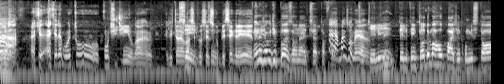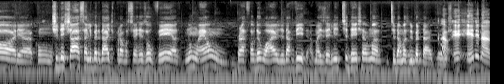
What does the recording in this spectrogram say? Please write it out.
Ah, é que, é que ele é muito contidinho, né? Ele tem um Sim, negócio de você sim. descobrir segredo. Ele é um jogo de puzzle, né? De certa forma. É, mais ou Só menos. que ele, Sim. ele tem toda uma roupagem com uma história, com te deixar essa liberdade pra você resolver. Não é um Breath of the Wild da vida, mas ele te deixa uma. te dá umas liberdades. Não, ele na,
